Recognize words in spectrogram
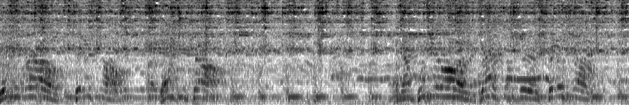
Junior girls, traditional, dancing shawl. And junior boys, grass dancers, traditional.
